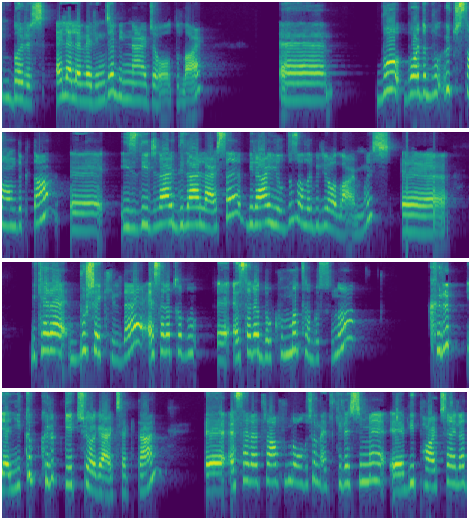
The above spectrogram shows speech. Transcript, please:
Barış, el ele verince binlerce oldular. Ee, bu, bu arada bu üç sandıktan e, izleyiciler dilerlerse birer yıldız alabiliyorlarmış. E, bir kere bu şekilde esere, tabu, e, esere dokunma tabusunu kırıp ya yıkıp kırıp geçiyor gerçekten. E, eser etrafında oluşan etkileşimi e, bir parçayla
